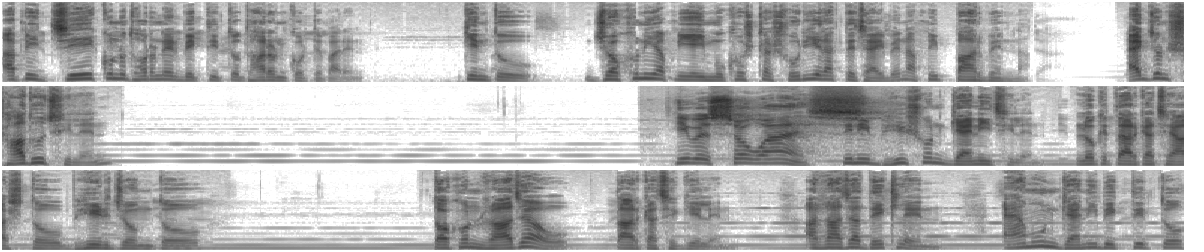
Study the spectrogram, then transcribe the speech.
আপনি যে কোনো ধরনের ব্যক্তিত্ব ধারণ করতে পারেন। কিন্তু যখনই আপনি এই মুখোশটা সরিয়ে রাখতে চাইবেন আপনি পারবেন না। একজন সাধু ছিলেন। তিনি ভীষণ জ্ঞানী ছিলেন। লোকে তার কাছে আসতো ভিড় জমতো। তখন রাজাও তার কাছে গেলেন আর রাজা দেখলেন এমন জ্ঞানী ব্যক্তিত্ব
